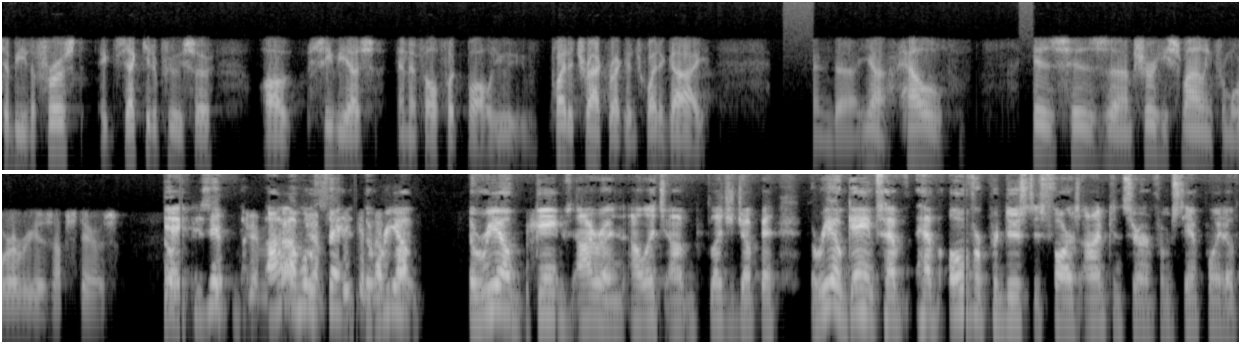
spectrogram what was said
to be the first executive producer of CBS NFL football. He quite a track record, quite a guy. And uh, yeah, Hal, his his. Uh, I'm sure he's smiling from wherever he is upstairs. Yeah, because it. Jim, I, I uh, will Jim, say the Rio, of, the Rio games, Ira, and I'll let you I'll let you jump in. The Rio games have have overproduced as far as I'm concerned, from a standpoint of.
